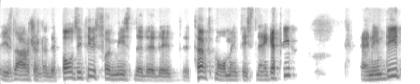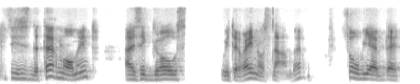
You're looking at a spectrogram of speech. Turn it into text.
is larger than the positive, so it means that the, the, the third moment is negative. And indeed, this is the third moment as it grows with the Reynolds number. So we have that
